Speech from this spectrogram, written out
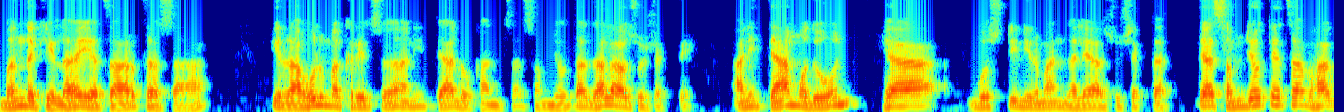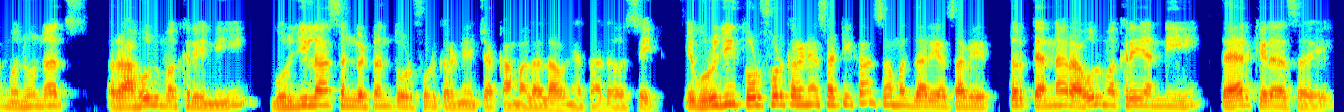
बंद केलं. याचा अर्थ असा की राहुल मखरेचं आणि त्या लोकांचा समझोता झाला असू शकते. आणि त्यामधून ह्या गोष्टी निर्माण झाल्या असू शकतात. त्या समझोत्याचा भाग म्हणूनच राहुल मखरेनी गुरुजीला संघटन तोडफोड करण्याच्या कामाला लावण्यात आलं असेल. हे गुरुजी तोडफोड करण्यासाठी का समजदारी असावेत तर त्यांना राहुल मखरे यांनी तयार केलं असेल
